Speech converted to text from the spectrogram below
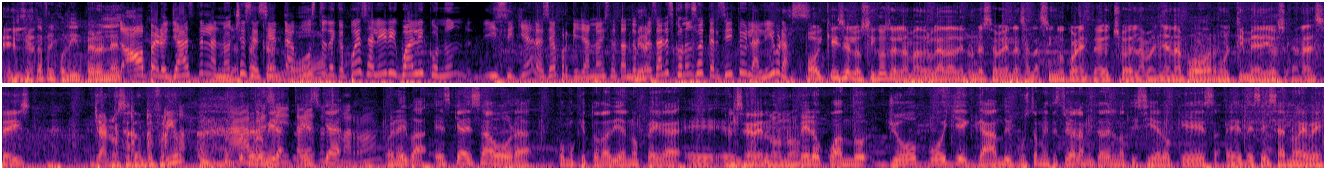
En la- está frijolín, pero en el... No, pero ya hasta en la No, noche se siente a gusto de que puedes salir igual y con un. Y si quieres, ¿eh? Porque ya no hice tanto. Mira. Pero sales con un suétercito y la libras. Hoy que hice Los Hijos de la Madrugada de lunes a viernes a las 5.48 de la mañana por, Por- Multimedios, Canal 6, ya no hace tanto frío. Ah, Pero pues mira, traes es un que, a- bueno, ahí va, es que a esa hora como que todavía no pega eh, El sereno, ¿no? Pero cuando yo voy llegando y justamente estoy a la mitad del noticiero que es eh, de 6 a 9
